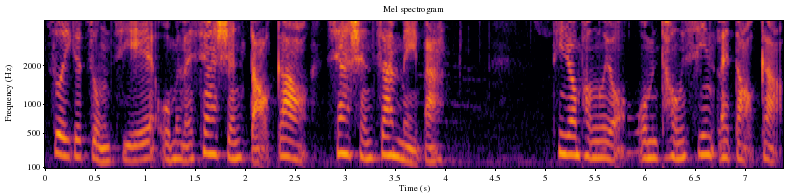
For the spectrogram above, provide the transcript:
做一个总结，我们来向神祷告，向神赞美吧。听众朋友，我们同心来祷告。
